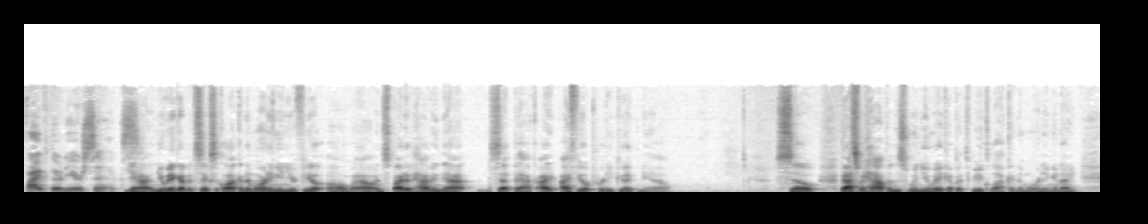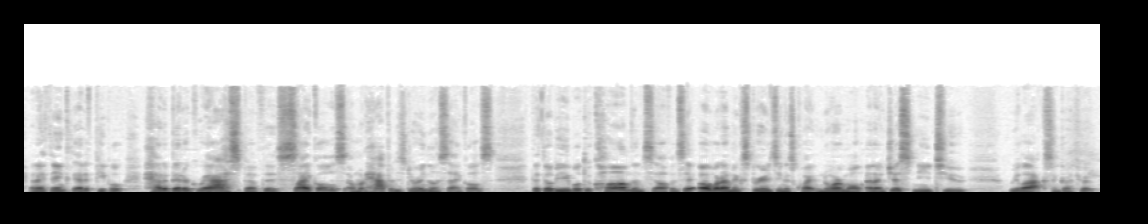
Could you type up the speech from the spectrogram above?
five thirty or six. Yeah, and you wake up at six o'clock in the morning and you feel, oh wow! In spite of having that setback, I I feel pretty good now. So that's what happens when you wake up at three o'clock in the morning, and I and I think that if people had a better grasp of the cycles and what happens during those cycles, that they'll be able to calm themselves and say, oh, what I'm experiencing is quite normal, and I just need to relax and go through it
